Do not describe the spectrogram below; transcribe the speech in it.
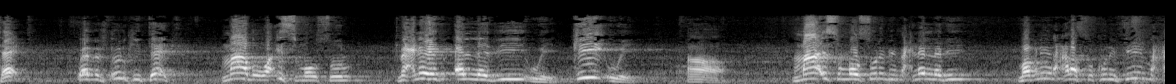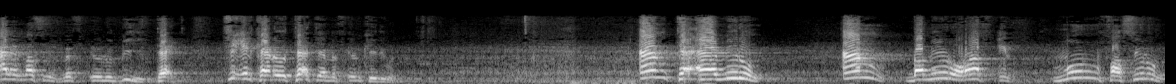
تأتي waa مفعuلkii تأتي maadu waa اسم موصول macnaheedu alladii wey kii wey ah. maa ismu mawsuulin bimacna aladii mabniyun cala sukuuni fii maxali nasbin mafcuulu bihi taati ficilkan oo taatiya mafcuulkeedii wey anta aaminun an damiiru rafcin munfasilun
